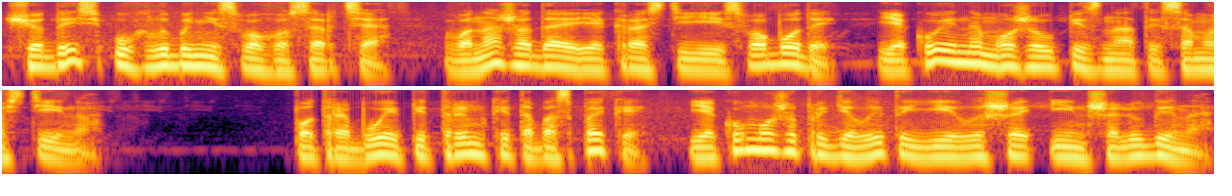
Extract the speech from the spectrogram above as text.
що десь у глибині свого серця вона жадає якраз тієї свободи, якої не може упізнати самостійно. Потребує підтримки та безпеки, яку може приділити їй лише інша людина.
